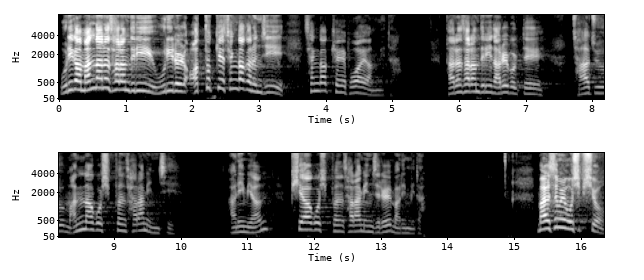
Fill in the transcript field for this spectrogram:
우리가 만나는 사람들이 우리를 어떻게 생각하는지 생각해 보아야 합니다. 다른 사람들이 나를 볼 때 자주 만나고 싶은 사람인지 아니면 피하고 싶은 사람인지를 말입니다. 말씀을 보십시오.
